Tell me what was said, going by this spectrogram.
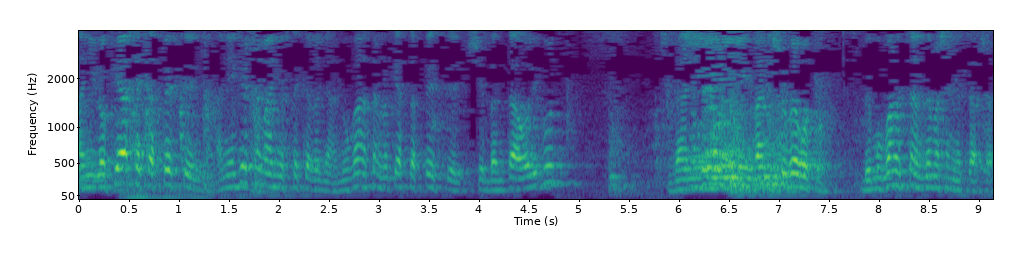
אני לוקח את הפסל, אני אגיד לכם מה אני עושה כרגע. במובן מסוים אני לוקח את הפסל שבנתה הוליווד, ואני, ואני שובר אותו. במובן מסוים זה מה שאני עושה עכשיו.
